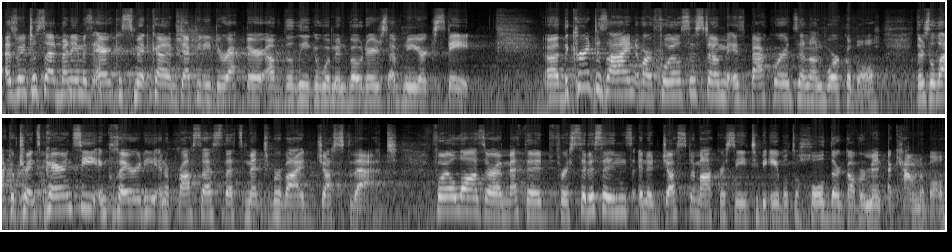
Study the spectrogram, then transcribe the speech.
As Rachel said, my name is Erica Smitka. I'm Deputy Director of the League of Women Voters of New York State. Uh, the current design of our FOIL system is backwards and unworkable. There's a lack of transparency and clarity in a process that's meant to provide just that. FOIL laws are a method for citizens in a just democracy to be able to hold their government accountable.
